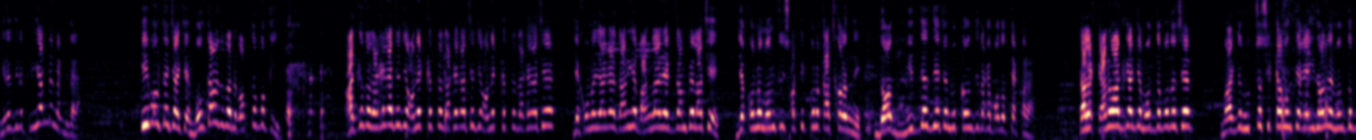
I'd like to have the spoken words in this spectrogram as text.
ধীরে ধীরে ফিরিয়ে আনবেন নাকি তারা? কি বলতে চাইছেন? বলতে হবে তো তাদের বক্তব্য কি? আজকে তো দেখা গেছে যে অনেক ক্ষেত্রে দেখা গেছে যে অনেক ক্ষেত্রে দেখা গেছে যে কোনো জায়গায় দাঁড়িয়ে বাংলার এক্সাম্পল আছে যে কোনো মন্ত্রী সঠিক কোনো কাজ করেননি। নির্দেশ দিয়েছেন মুখ্যমন্ত্রী তাকে পদত্যাগ করার। তাহলে কেন আজকে যে মধ্যপ্রদেশের একজন উচ্চ শিক্ষামন্ত্রী এই ধরনের মন্তব্য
